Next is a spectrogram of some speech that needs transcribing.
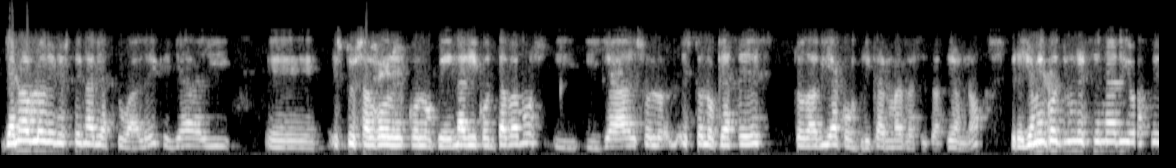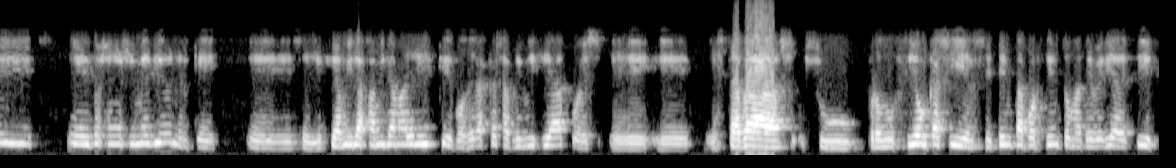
Ya no hablo del escenario actual, ¿eh? que ya hay, eh, esto es algo con lo que nadie contábamos y, ya eso esto lo que hace es todavía complicar más la situación, ¿no? Pero yo me encontré un escenario hace eh, dos años y medio en el que se dirigió a mí la familia Madrid que Bodegas Casa Primicia pues estaba su, su, producción casi el 70% me atrevería a decir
